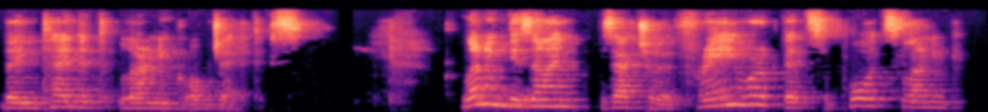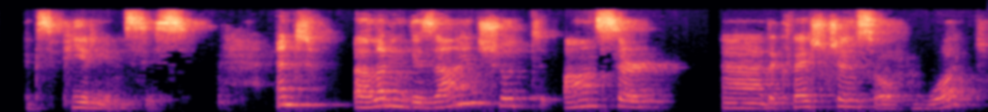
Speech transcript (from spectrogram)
the intended learning objectives. Learning design is actually a framework that supports learning experiences. And uh, learning design should answer uh, the questions of what,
